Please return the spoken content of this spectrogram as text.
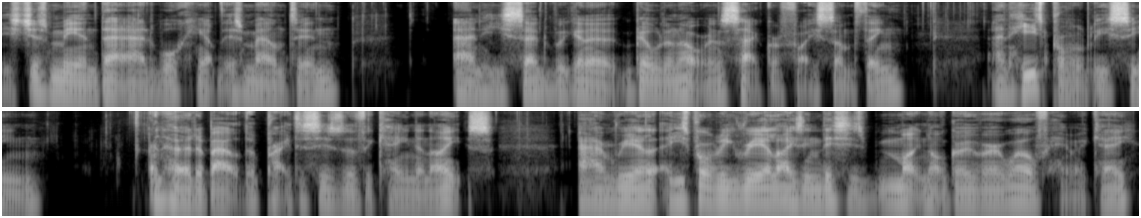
it's just me and dad walking up this mountain. And he said, We're going to build an altar and sacrifice something. And he's probably seen and heard about the practices of the Canaanites. And real, he's probably realizing this is might not go very well for him, okay?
